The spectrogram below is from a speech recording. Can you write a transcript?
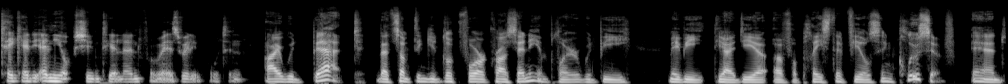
Take any, any opportunity to learn from it is really important. I would bet that something you'd look for across any employer would be maybe the idea of a place that feels inclusive. And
